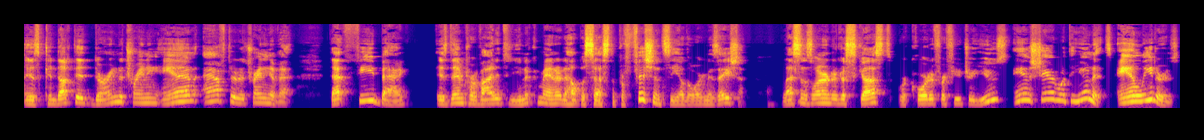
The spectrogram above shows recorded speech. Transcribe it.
is conducted during the training and after the training event. That feedback is then provided to the unit commander to help assess the proficiency of the organization. Lessons learned are discussed, recorded for future use, and shared with the units and leaders.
